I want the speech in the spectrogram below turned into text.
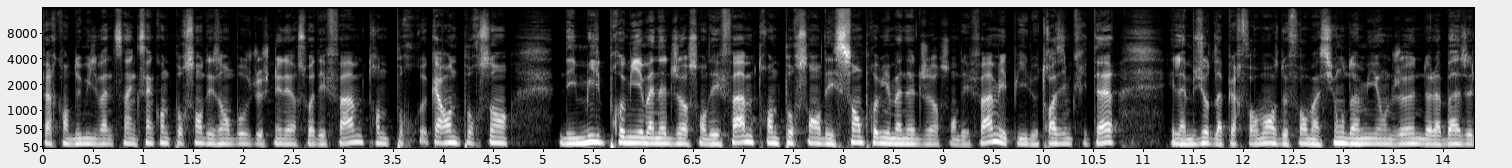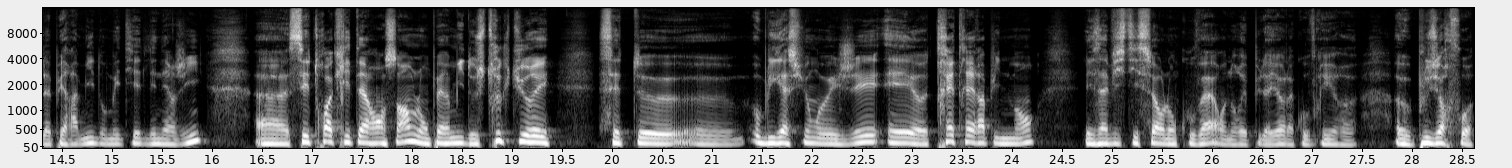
faire qu'en 2025, 50% des embauches de Schneider soient des femmes, 30 40% des 1000 premiers managers sont des femmes, 30% des 100 premiers managers sont des femmes. Et puis le troisième critère est la mesure de la performance de formation d'un million de jeunes de la base de la pyramide au métier de l'énergie. Euh, ces trois critères ensemble ont permis de structurer cette euh, euh, obligation ESG et très très rapidement les investisseurs l'ont couvert. On aurait pu d'ailleurs la couvrir euh, euh, plusieurs fois.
